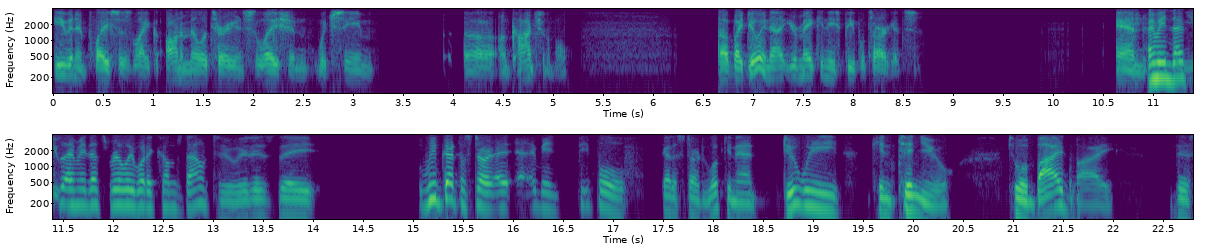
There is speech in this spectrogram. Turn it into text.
even in places like on a military installation, which seem uh, unconscionable, uh, by doing that, you're making these people targets. And I mean, that's you, I mean that's really what it comes down to. It is they. We've got to start. I, I mean, people got to start looking at: Do we continue to abide by this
